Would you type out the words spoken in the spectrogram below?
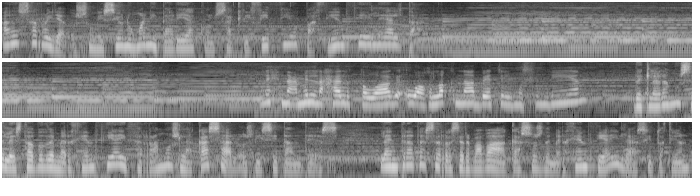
ha desarrollado su misión humanitaria con sacrificio, paciencia y lealtad. Declaramos el estado de emergencia y cerramos la casa a los visitantes. La entrada se reservaba a casos de emergencia y la situación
